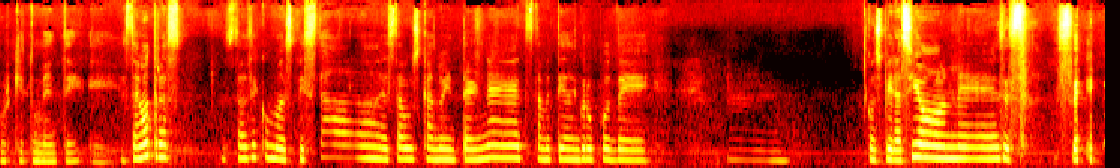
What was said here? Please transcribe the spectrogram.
porque tu mente eh, está en otras, está así como despistada, está buscando internet, está metida en grupos de conspiraciones,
